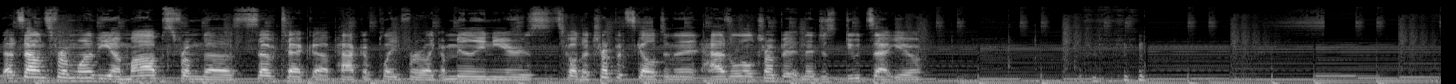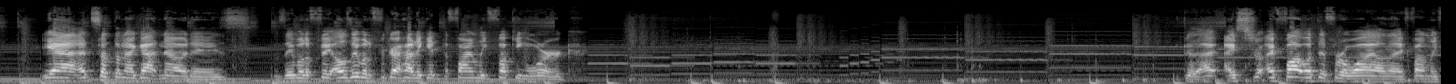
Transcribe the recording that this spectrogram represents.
that sounds from one of the uh, mobs from the SevTech uh, pack I've played for like a million years. It's called the Trumpet Skeleton and it has a little trumpet and it just doots at you. yeah, it's something I got nowadays able to fi I was able to figure out how to get to finally fucking work. Cause I I, I fought with it for a while and I finally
